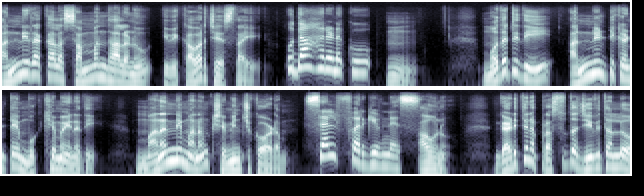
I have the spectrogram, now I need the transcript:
అన్ని రకాల సంబంధాలను ఇవి కవర్ చేస్తాయి. ఉదాహరణకు. మొదటిది అన్నింటికంటే ముఖ్యమైనది మనల్ని మనం క్షమించుకోవడం. సెల్ఫ్ ఫర్గివ్నెస్ అవును. గడిచిన ప్రస్తుత జీవితంలో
